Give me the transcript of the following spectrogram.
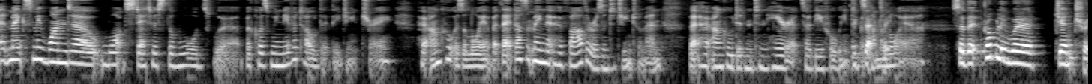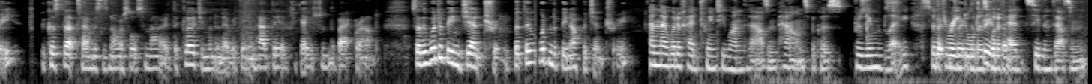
It makes me wonder what status the wards were because we're never told that they're gentry. Her uncle is a lawyer, but that doesn't mean that her father isn't a gentleman, but her uncle didn't inherit, so therefore went to Exactly. become a lawyer. So they probably were gentry, because that's how Mrs. Norris also married the clergyman and everything and had the education and the background. So they would have been gentry, but they wouldn't have been upper gentry. And they would have had £21,000 because presumably the three between the daughters three would have had 7,000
